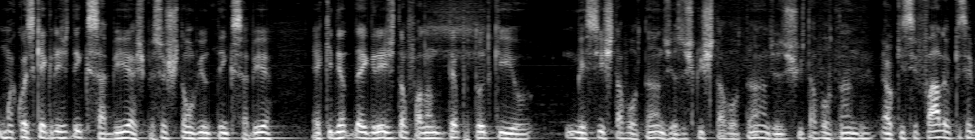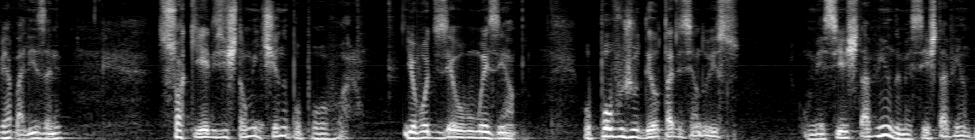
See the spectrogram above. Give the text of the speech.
uma coisa que a igreja tem que saber, as pessoas que estão ouvindo têm que saber, é que dentro da igreja estão falando o tempo todo que o Messias está voltando, Jesus Cristo está voltando, Jesus Cristo está voltando. né? É o que se fala, é o que se verbaliza, né? Só que eles estão mentindo para o povo, Arão. E eu vou dizer um exemplo. O povo judeu está dizendo isso. O Messias está vindo, o Messias está vindo.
